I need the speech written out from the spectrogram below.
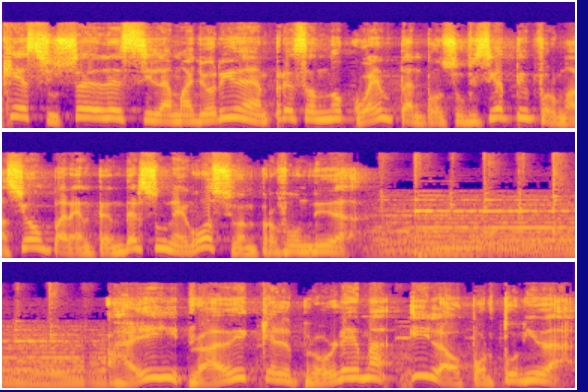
¿qué sucede si la mayoría de empresas no cuentan con suficiente información para entender su negocio en profundidad? Ahí radica el problema y la oportunidad.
